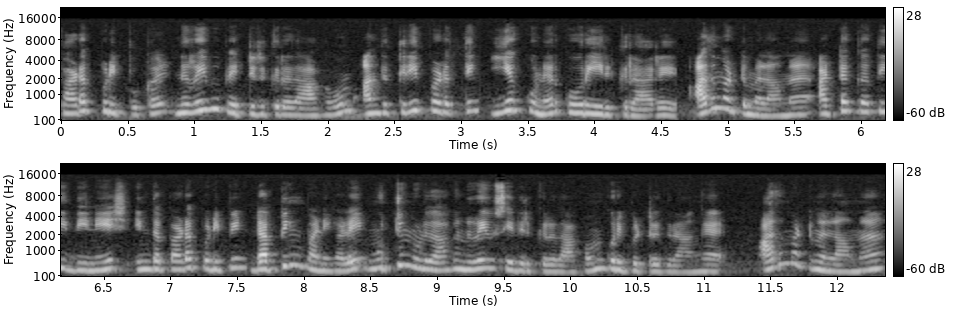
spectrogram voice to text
படப்பிடிப்புகள் நிறைவு பெற்றிருக்கிறதாகவும் அந்த திரைப்படத்தின் இயக்குனர் கூறியிருக்கிறாரு. அது மட்டுமல்லாம அட்டக்கத்தி தினேஷ் இந்த படப்பிடிப்பின் டப்பிங் பணிகளை முற்றுமுழுதாக நிறைவு செய்திருக்கிறதாகவும் குறிப்பிட்டிருக்கிறாங்க. அது மட்டும் இல்லாமல்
